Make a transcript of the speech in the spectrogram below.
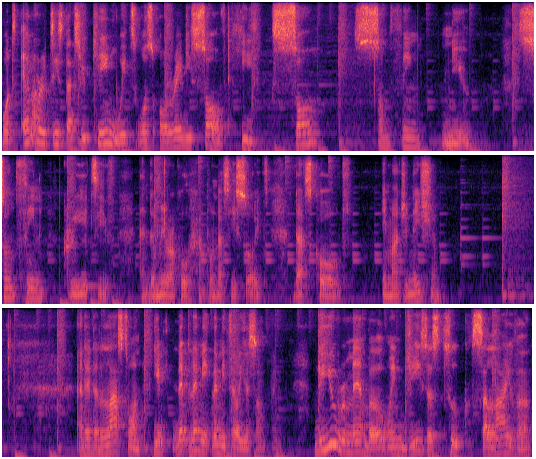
whatever it is that you came with was already solved. He saw something new, something creative, and the miracle happened as he saw it. That's called imagination. And then the last one, you let, let me let me tell you something. Do you remember when Jesus took saliva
